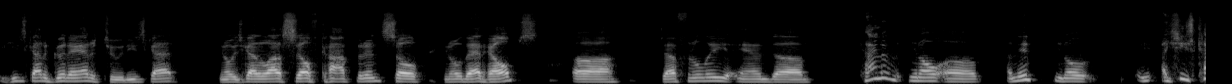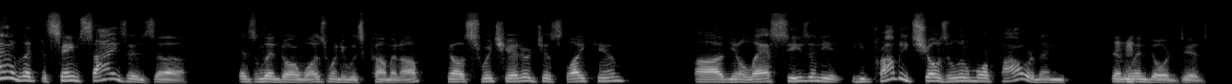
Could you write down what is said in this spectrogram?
he's got a good attitude he's got you know he's got a lot of self-confidence so you know that helps uh definitely and uh kind of you know uh an you know he's kind of like the same size as uh as lindor was when he was coming up you know a switch hitter just like him uh you know last season he he probably shows a little more power than than mm-hmm. lindor did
